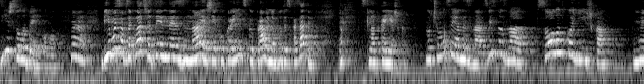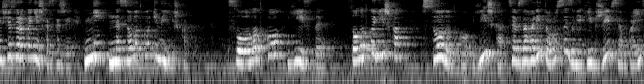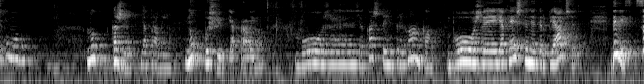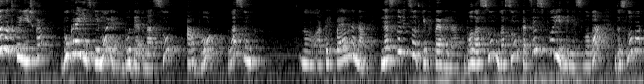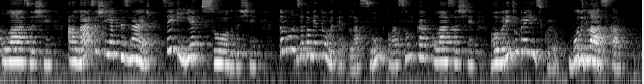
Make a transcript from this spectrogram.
З'їж солоденького. Б'ємося об заклад, що ти не знаєш, як українською правильно буде сказати сладкаєшка. Ну чому це я не знаю? Звісно, знаю. Солодкоїжка. Ще сороконіжка скажи. Ні, не солодко і не їжка. Солодко їсти. Солодкоїжка. Солодко їжка це взагалі-то русизм, який вжився в українську мову. Ну, кажи, як правильно. Ну, пиши, як правильно. Боже, яка ж ти інтриганка. Боже, яке ж ти нетерпляче. Дивись, солодкоїжка в українській мові буде ласун або ласунка. Ну, а ти впевнена? На 100% впевнена, бо ласун, ласунка це споріднені слова до слова ласощі. А ласощі, як ти знаєш, це і є солодощі. Запам'ятовуйте ласун, ласунка, ласощі. Говоріть українською. Будь ласка.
